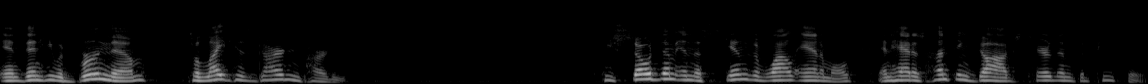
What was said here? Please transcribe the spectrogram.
and then he would burn them to light his garden parties. He sewed them in the skins of wild animals and had his hunting dogs tear them to pieces.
